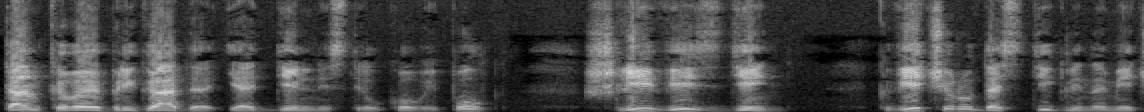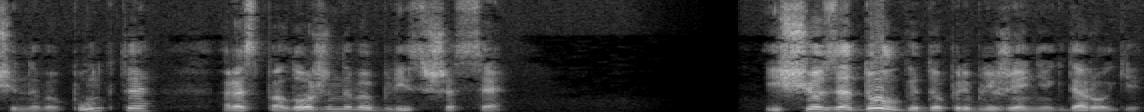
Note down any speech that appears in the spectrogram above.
Танковая бригада и отдельный стрелковый полк шли весь день, к вечеру достигли намеченного пункта, расположенного близ шоссе. Еще задолго до приближения к дороге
